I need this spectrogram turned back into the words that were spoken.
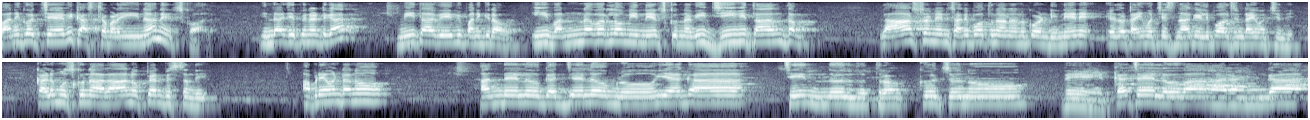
పనికొచ్చేవి కష్టపడినా నేర్చుకోవాలి. ఇందా చెప్పినట్టుగా మిగతావేవి పనికిరావు. ఈ వన్ అవర్లో మీరు నేర్చుకున్నవి జీవితాంతం లాస్ట్లో నేను చనిపోతున్నాను అనుకోండి నేనే ఏదో టైం వచ్చేసి నాకు వెళ్ళిపోవాల్సిన టైం వచ్చింది. కళ్ళు మూసుకున్న అలా నొప్పి అనిపిస్తుంది. అప్పుడేమంటాను? అందెలు గజ్జెలు మ్రోయగా చిందులు త్రొక్కుచును. వేడుక చెలువారంగా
